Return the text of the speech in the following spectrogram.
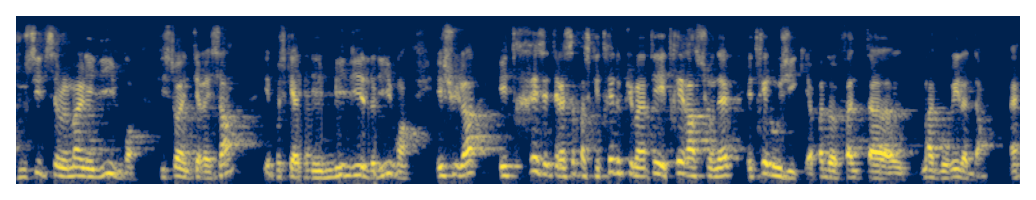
Je vous cite seulement les livres qui sont intéressants, et parce qu'il y a des milliers de livres. Et celui-là est très intéressant parce qu'il est très documenté, et très rationnel et très logique. Il n'y a pas de fantasmagorie là-dedans. Hein.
